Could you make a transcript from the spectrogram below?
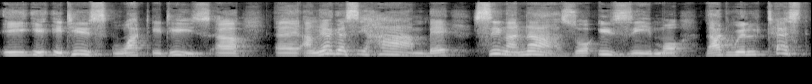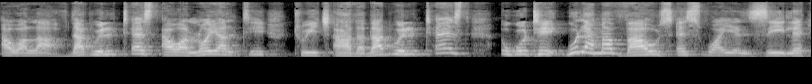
it is what it is. Uh, eh angeke sihambe singanazo izimo that will test our love that will test our loyalty to each other that will test ukuthi kulama vows esiwayenzile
